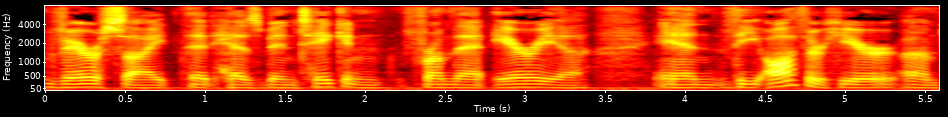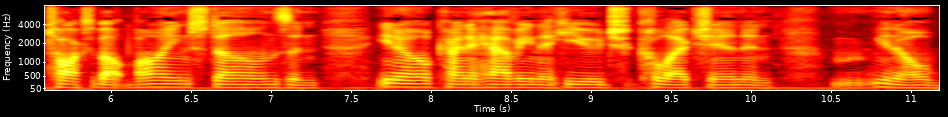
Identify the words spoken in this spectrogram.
Variscite that has been taken from that area. And the author here um, talks about buying stones and, you know, kind of having a huge collection and, mm, you know,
